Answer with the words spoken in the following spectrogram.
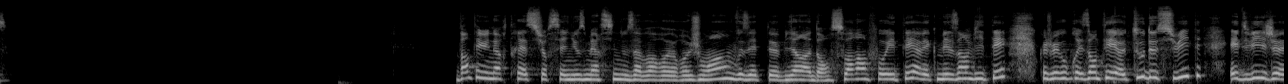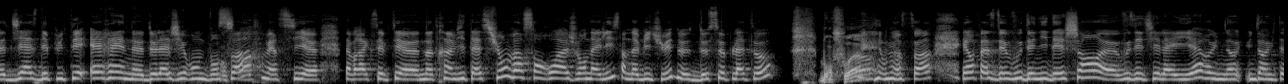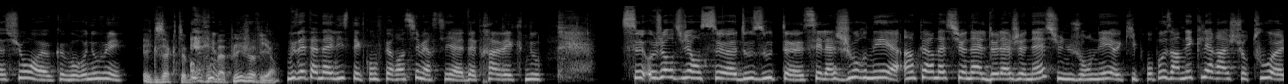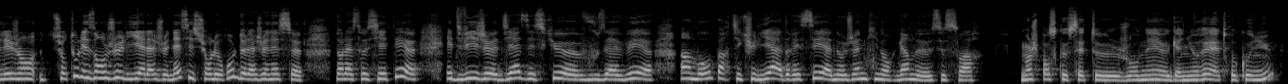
21h13 sur CNews, merci de nous avoir euh, rejoints. Vous êtes bien dans Soir Info été avec mes invités que je vais vous présenter euh, tout de suite. Edwige Diaz, députée RN de la Gironde, bonsoir. Merci euh, d'avoir accepté notre invitation. Vincent Roy, journaliste, un habitué de, ce plateau. Bonsoir. bonsoir. Et en face de vous, Denis Deschamps, vous étiez là hier, une, une invitation que vous renouvelez. Exactement, vous m'appelez, je viens. Vous êtes analyste et conférencier, merci d'être avec nous. Aujourd'hui, en ce 12 août, euh, c'est la journée internationale de la jeunesse, une journée euh, qui propose un éclairage sur, euh, les sur tous les enjeux liés à la jeunesse et sur le rôle de la jeunesse dans la société. Edwige Diaz, est-ce que vous avez un mot particulier à adresser à nos jeunes qui nous regardent ce soir? Moi, je pense que cette journée gagnerait à être connue.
